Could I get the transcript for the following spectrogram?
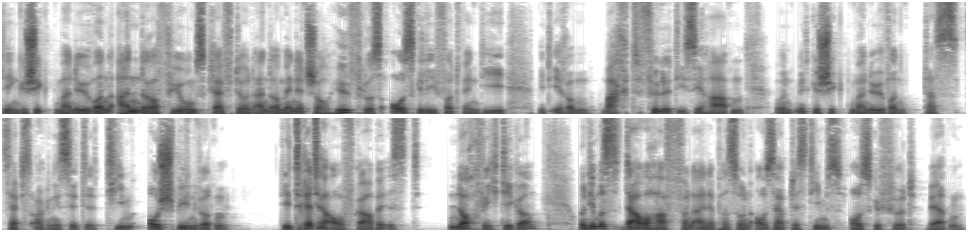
den geschickten Manövern anderer Führungskräfte und anderer Manager hilflos ausgeliefert, wenn die mit ihrem Machtfülle, die sie haben und mit geschickten Manövern das selbstorganisierte Team ausspielen würden. Die dritte Aufgabe ist noch wichtiger und die muss dauerhaft von einer Person außerhalb des Teams ausgeführt werden.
